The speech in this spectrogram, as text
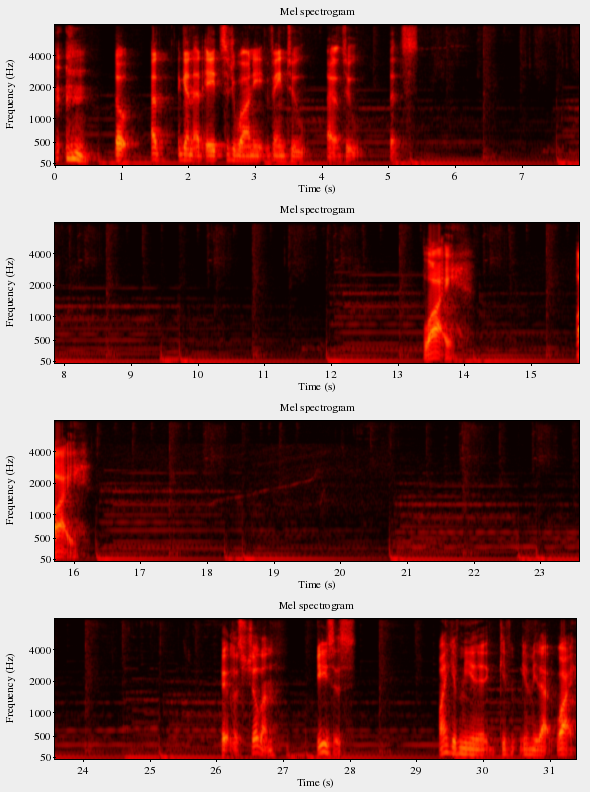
so at again at eight, Sejuani, Vayne two, uh, two. That's why. Why? Okay, let's chill then. Jesus. Why give me a, give give me that? Why?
